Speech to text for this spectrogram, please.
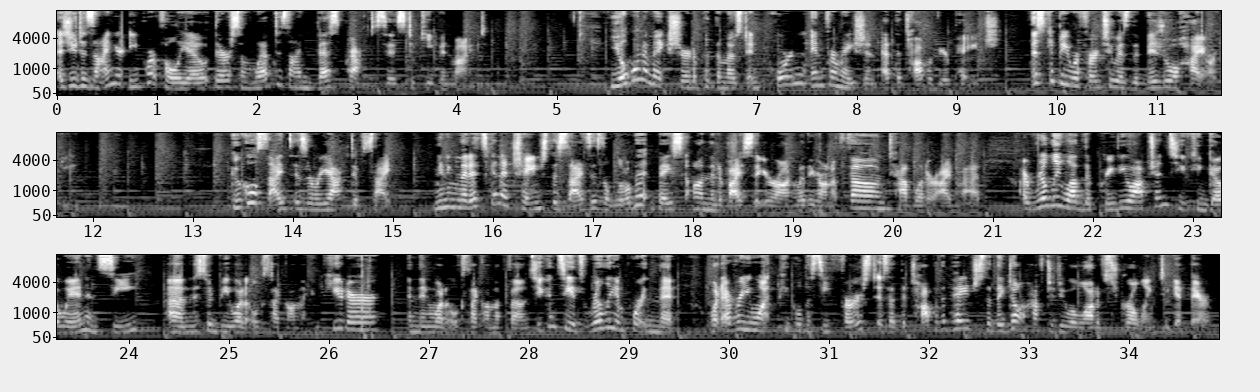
As you design your ePortfolio, there are some web design best practices to keep in mind. You'll want to make sure to put the most important information at the top of your page. This could be referred to as the visual hierarchy. Google Sites is a reactive site, meaning that it's going to change the sizes a little bit based on the device that you're on, whether you're on a phone, tablet, or iPad. I really love the preview options. You can go in and see. Um, this would be what it looks like on the computer and then what it looks like on the phone. So you can see it's really important that whatever you want people to see first is at the top of the page so they don't have to do a lot of scrolling to get there.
